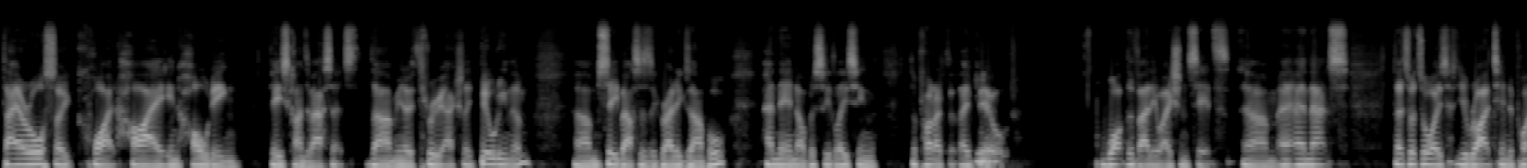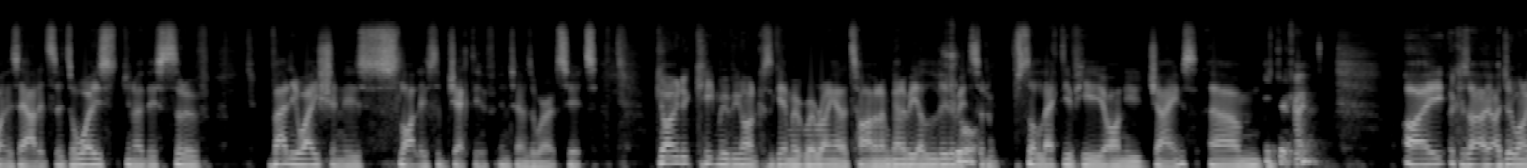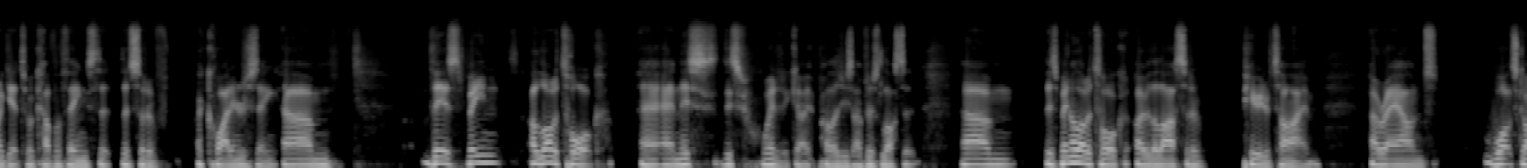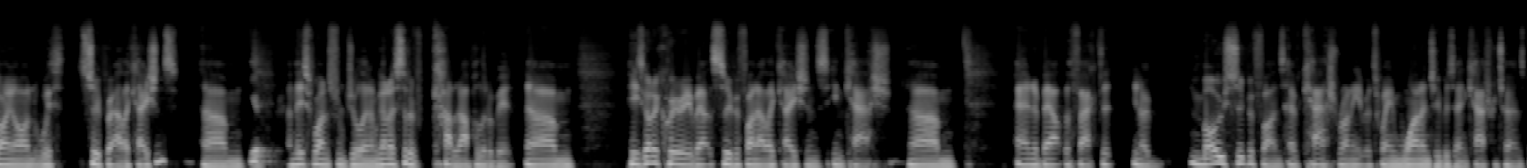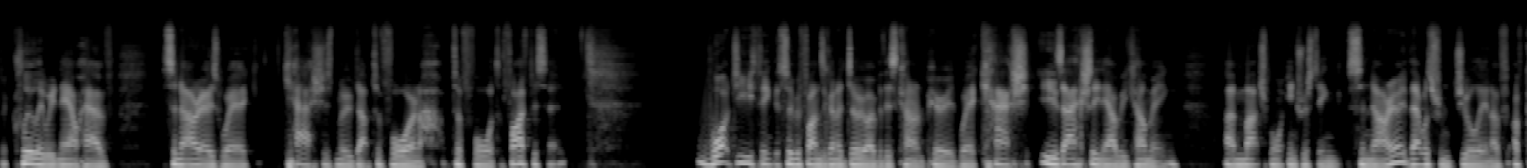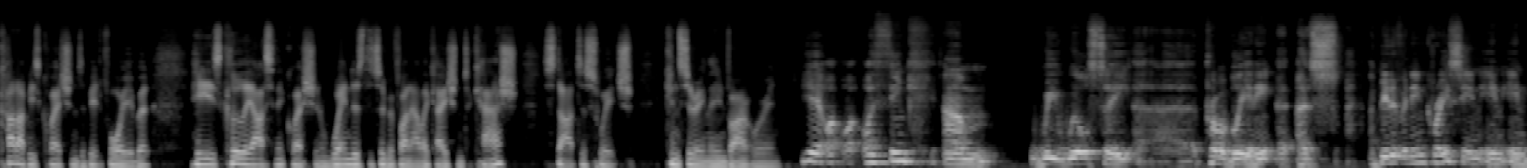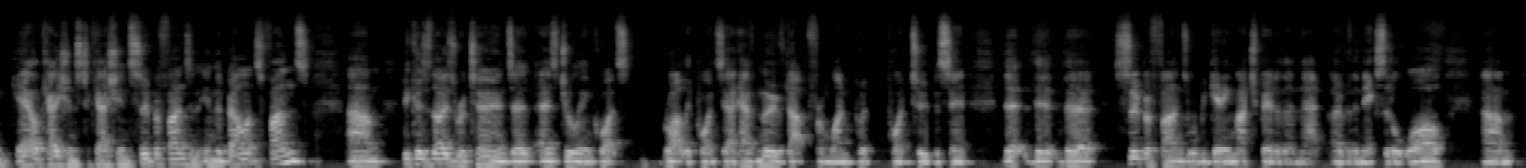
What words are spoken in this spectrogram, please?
they are also quite high in holding these kinds of assets. Um, you know, through actually building them. Um, Cbus is a great example, and then obviously leasing the product that they build. Yeah. What the valuation sits, um, and, and that's that's what's always you're right, Tim, to point this out. It's it's always you know this sort of valuation is slightly subjective in terms of where it sits. Going to keep moving on because again we're, we're, running out of time, and I'm going to be a little sure. bit sort of selective here on you, James. Um, it's okay. I because I, I, do want to get to a couple of things that that sort of are quite interesting. Um, there's been a lot of talk, uh, and this this where did it go? Apologies, I've just lost it. Um, there's been a lot of talk over the last sort of period of time around what's going on with super allocations. Um, yep. And this one's from Julian. I'm going to sort of cut it up a little bit. Um, he's got a query about super fund allocations in cash um, and about the fact that, you know, most super funds have cash running at between 1% and 2% cash returns. But clearly, we now have scenarios where cash has moved up to 4 and to 4 to 5% what do you think the super funds are going to do over this current period where cash is actually now becoming a much more interesting scenario? That was from Julian. I've, I've cut up his questions a bit for you, but he's clearly asking the question when does the super fund allocation to cash start to switch, considering the environment we're in? Yeah, I, I think um, we will see uh, probably an, a, a, bit of an increase in, in, in, allocations to cash in super funds and in the balance funds um, because those returns, as Julian quite rightly points out, have moved up from 1.2%. The, the, the super funds will be getting much better than that over the next little while. Um,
